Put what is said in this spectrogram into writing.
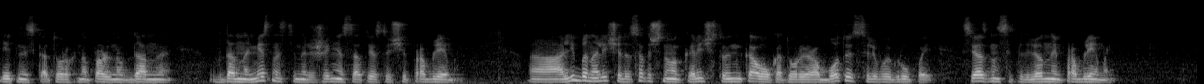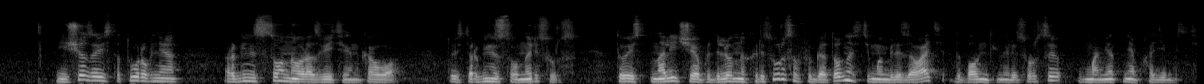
деятельность которых направлена в данной, в данной местности на решение соответствующей проблемы. А, либо наличие достаточного количества НКО, которые работают с целевой группой, связанной с определенной проблемой. Еще зависит от уровня организационного развития НКО, то есть организационный ресурс. То есть наличие определенных ресурсов и готовности мобилизовать дополнительные ресурсы в момент необходимости.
